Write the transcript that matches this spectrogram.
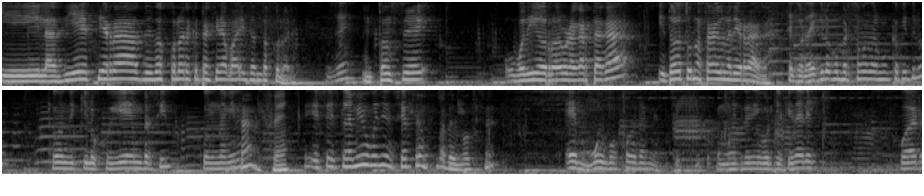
Y las 10 tierras de dos colores que trajera para ir dos colores. ¿Sí? Entonces, podía robar una carta acá y todos los turnos sacáis una tierra acá. ¿Te acordás que lo conversamos en algún capítulo? Que, cuando- que lo jugué en Brasil con una mina. Sí. Esa es la misma cuestión, ¿cierto? Sí, Battle Box, sí. Es muy buen juego también, sí. Es muy entretenido porque al final es jugar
